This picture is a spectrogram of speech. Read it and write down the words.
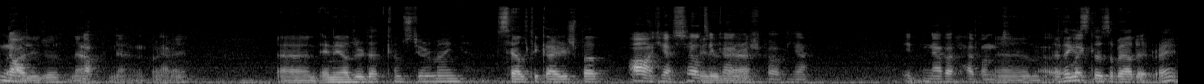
no. No. No. No. No. And any other that comes to your mind? Celtic Irish pub? Ah, yeah, Celtic. Irish pub. Yeah. It never happened. And uh, I think like, it's that's about it, right?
